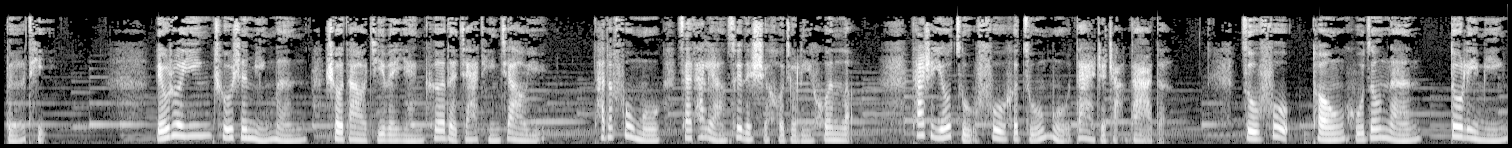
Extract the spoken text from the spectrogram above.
得体。刘若英出身名门，受到极为严苛的家庭教育，她的父母在她两岁的时候就离婚了，她是由祖父和祖母带着长大的。祖父同胡宗南、杜立明。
